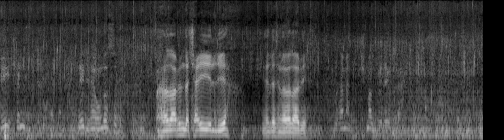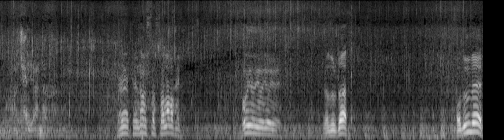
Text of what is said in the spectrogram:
Şey senin... Neydi ha ondan sık. Mehmet abim de çayı yelliyor. Ne desin Mehmet abi? Bu hemen pişmez böyle yoksa. Çay ya. Evet Erdal Usta salla bakayım. Oy oy oy oy. oy. Dur da. Odun ver.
